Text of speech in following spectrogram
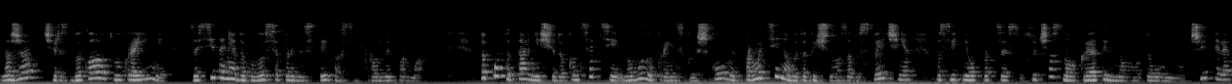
На жаль, через блекаут в Україні засідання довелося перенести в асинхронний формат. Тому питання щодо концепції нової української школи, інформаційно-методичного забезпечення освітнього процесу, сучасного креативного мотивованого вчителя,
